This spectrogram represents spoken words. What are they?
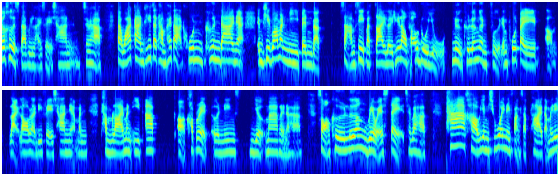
ก็คือ stabilization ใช่ไหมคะแต่ว่าการที่จะทำให้ตลาดหุ้นขึ้นได้เนี่ยเอ็มคิดว่ามันมีเป็นแบบ3ามสี่ปัจจัยเลยที่เราเฝ้าดูอยู่หนึ่งคือเรื่องเงินฝืดเอ็มพูดไปเอิ่มหลายรอบแล้ว deflation เนี่ยมันทำร้ายมัน eat up เอ่อ corporate earnings เยอะมากเลยนะคะสองคือเรื่อง real estate ใช่ป่ะคะถ้าเขายังช่วยในฝั่ง supply แต่ไม่ได้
